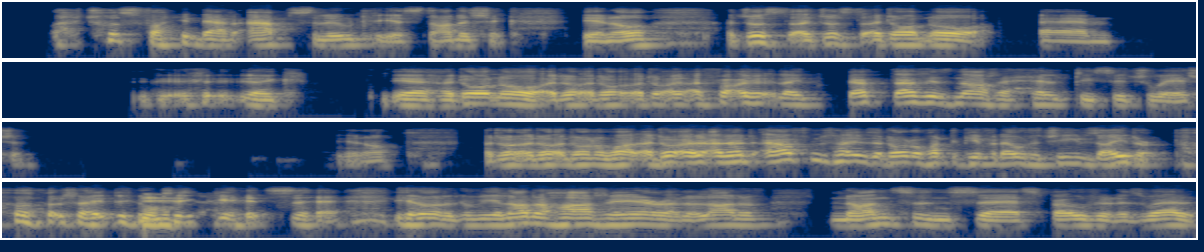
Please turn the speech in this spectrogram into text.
I just find that absolutely astonishing. You know, I just, I just, I don't know. Um, like yeah, I don't know. I don't. I don't. I don't. I, I, like that. That is not a healthy situation. You know, I don't. I don't. I don't know what. I don't. And I, oftentimes I don't know what to give it out achieves either. But I do Yeah. think it's. Uh, you know, there can be a lot of hot air and a lot of nonsense uh, spouted as well.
